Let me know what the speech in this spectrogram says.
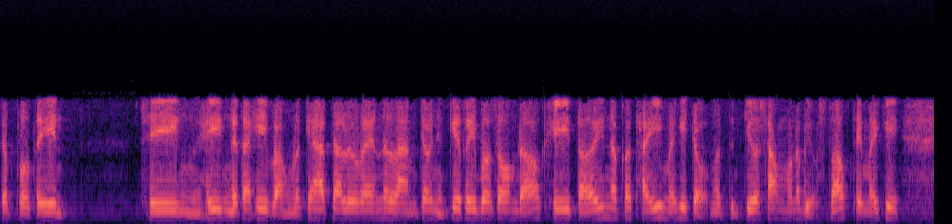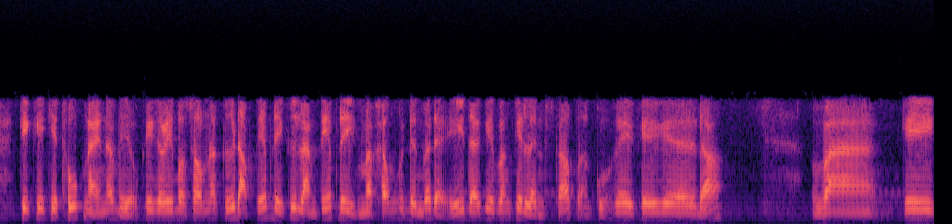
cho protein thì hy, người ta hy vọng là cái ataluren nó làm cho những cái ribosome đó khi tới nó có thấy mấy cái chỗ mà chưa xong mà nó biểu stop thì mấy cái cái cái cái thuốc này nó biểu cái ribosome nó cứ đọc tiếp đi cứ làm tiếp đi mà không đừng có để ý tới cái vấn cái lệnh stop của cái, cái cái đó. Và cái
